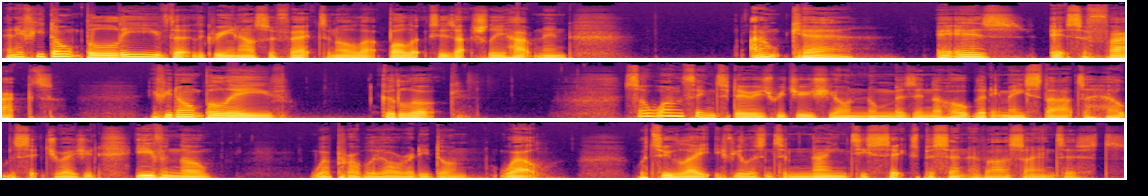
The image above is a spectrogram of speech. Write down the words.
And if you don't believe that the greenhouse effect and all that bollocks is actually happening, I don't care. It is. It's a fact. If you don't believe, good luck. So, one thing to do is reduce your numbers in the hope that it may start to help the situation, even though we're probably already done. Well, we're too late if you listen to 96% of our scientists.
